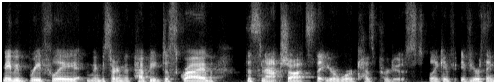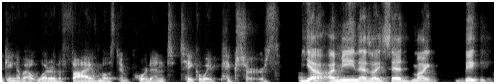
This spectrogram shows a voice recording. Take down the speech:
maybe briefly, maybe starting with Pepe, describe the snapshots that your work has produced? Like if, if you're thinking about what are the five most important takeaway pictures? Yeah, I mean, as I said, my big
